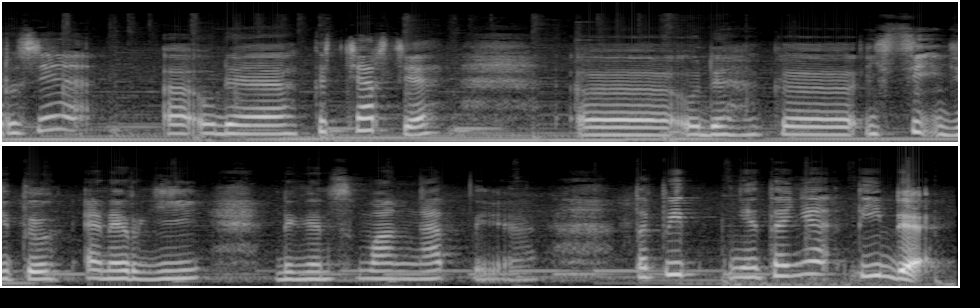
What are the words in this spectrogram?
harusnya uh, udah ke charge ya uh, udah keisi gitu energi dengan semangat ya. Tapi nyatanya tidak.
